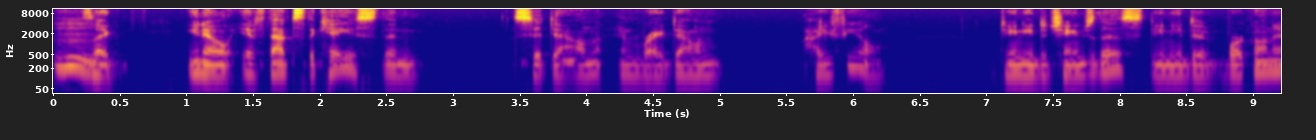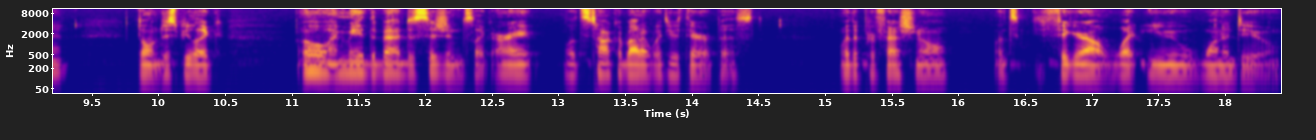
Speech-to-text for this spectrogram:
Mm. It's like, you know, if that's the case, then sit down and write down how you feel. Do you need to change this? Do you need to work on it? Don't just be like, oh, I made the bad decision. It's like, all right, let's talk about it with your therapist, with a professional. Let's figure out what you want to do.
